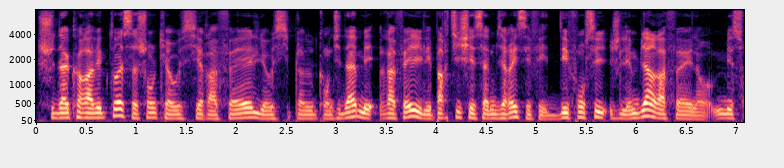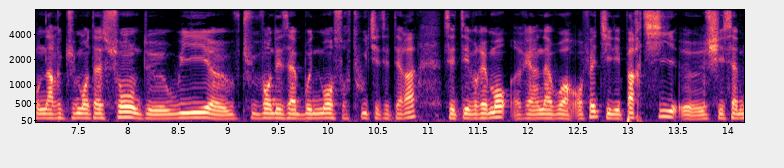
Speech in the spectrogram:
Je suis d'accord avec toi, sachant qu'il y a aussi Raphaël, il y a aussi plein d'autres candidats. Mais Raphaël, il est parti chez Sam il s'est fait défoncer. Je l'aime bien, Raphaël, hein. mais son argumentation de oui, euh, tu vends des abonnements sur Twitch, etc., c'était vraiment rien à voir. En fait, il est parti euh, chez Sam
